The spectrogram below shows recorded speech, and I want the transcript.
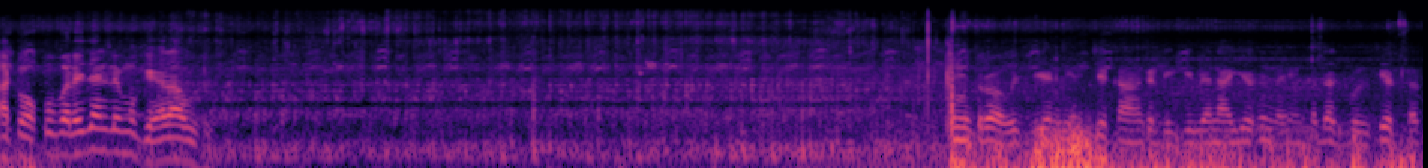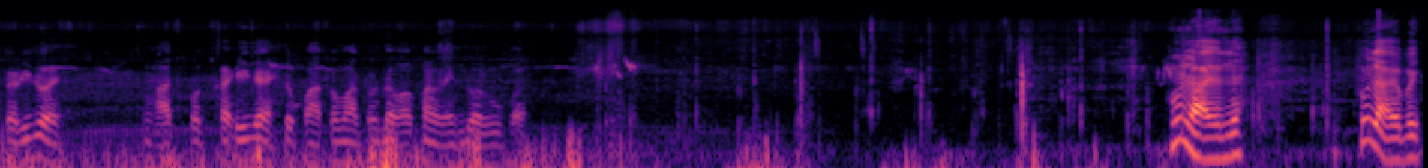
આ ટોપું ભરાઈ જાય એટલે હું ઘેર આવું છું. મિત્રો, હવે જે નીચે, કારણ કે ડીગી બેન આવી જશે નહીં કદાચ ભૂલથી એટલે ચડી જાય હાથ પગ ખાઈ જાય તો પાછો માત્ર દવાખાને લઈને દોડવું પડે. શું લાવ્યો લે શું લાવ્યો ભાઈ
